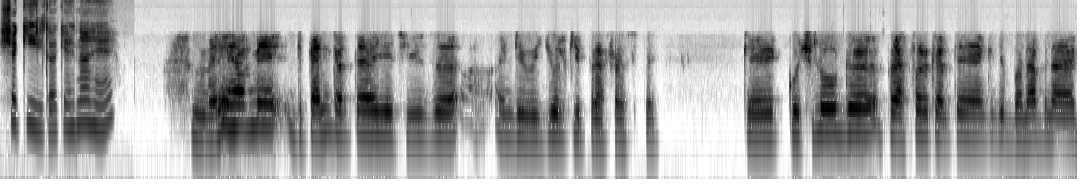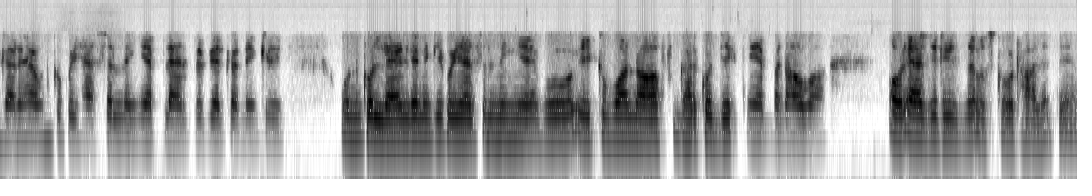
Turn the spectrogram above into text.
شکیل کا کہنا ہے۔ میرے خیال میں ڈپینڈ کرتا ہے یہ چیز انڈیویجول کی پریفرنس پہ۔ کہ کچھ لوگ پریفر کرتے ہیں کہ جو بنا بنایا گھر ہے، ان کو کوئی حاصل نہیں ہے پلان پریپیئر کرنے کے، ان کو لینڈ لینے کی کوئی حاصل نہیں ہے۔ وہ ایک ون آف گھر کو دیکھتے ہیں، بنا ہوا اور ایز اٹ از اس کو اٹھا لیتے ہیں۔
